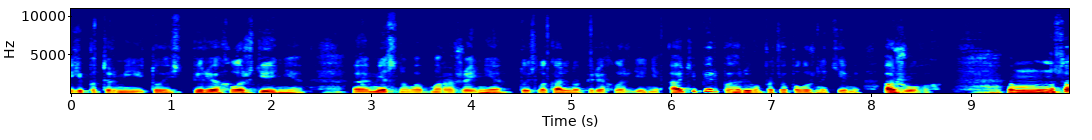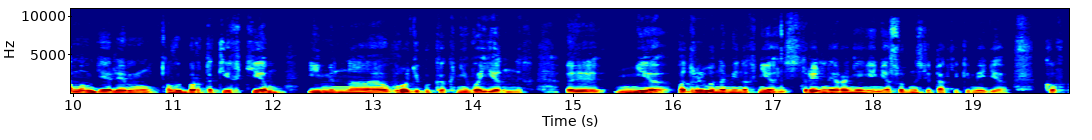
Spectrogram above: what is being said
гипотермии, то есть переохлаждения, э, местного обморожения, то есть локального переохлаждения. А теперь поговорим о противоположной теме – ожогах. На самом деле выбор таких тем именно вроде бы как не военных, э, не подрывы на минах, не огнестрельные ранения, не особенности тактики медиаков.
